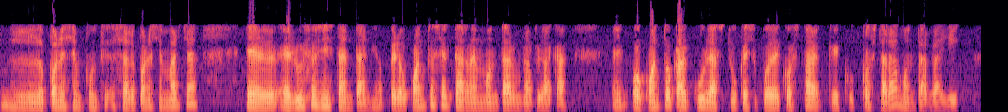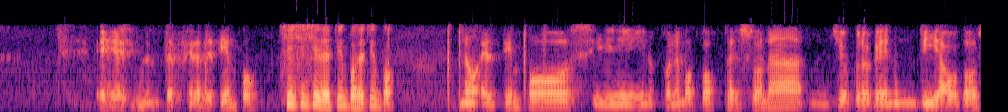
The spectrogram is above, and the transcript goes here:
lo pones en o sea, lo pones en marcha, el, el, uso es instantáneo. Pero ¿cuánto se tarda en montar una placa? ¿O cuánto calculas tú que se puede costar, que costará montarla allí? Eh, ¿Te refieres de tiempo? Sí, sí, sí, de tiempo, de tiempo. No, el tiempo, si nos ponemos dos personas, yo creo que en un día o dos.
